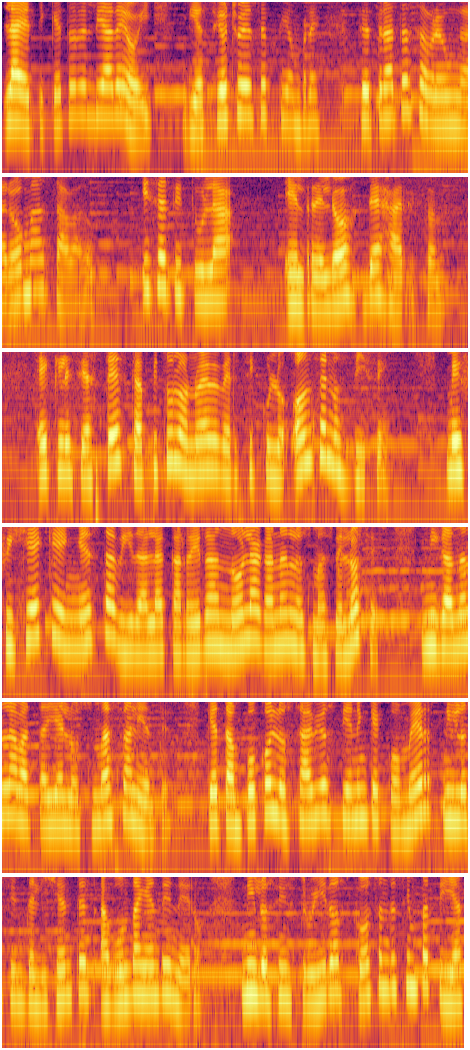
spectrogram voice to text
La etiqueta del día de hoy, 18 de septiembre, se trata sobre un aroma sábado y se titula El reloj de Harrison. Eclesiastés capítulo 9 versículo 11 nos dice, me fijé que en esta vida la carrera no la ganan los más veloces, ni ganan la batalla los más valientes, que tampoco los sabios tienen que comer, ni los inteligentes abundan en dinero, ni los instruidos gozan de simpatía,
